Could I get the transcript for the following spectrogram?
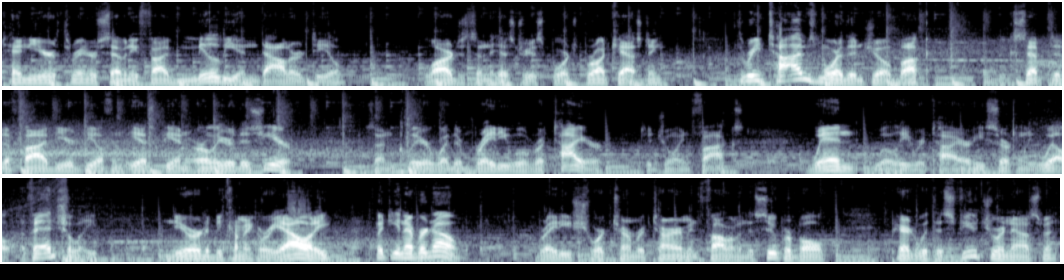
10 year, $375 million deal, largest in the history of sports broadcasting. Three times more than Joe Buck accepted a five year deal from ESPN earlier this year. It's unclear whether Brady will retire to join Fox. When will he retire? He certainly will, eventually, nearer to becoming a reality, but you never know. Brady's short term retirement following the Super Bowl, paired with his future announcement,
